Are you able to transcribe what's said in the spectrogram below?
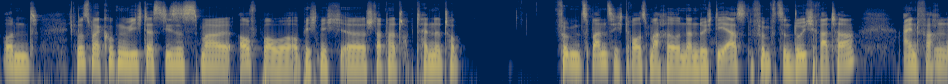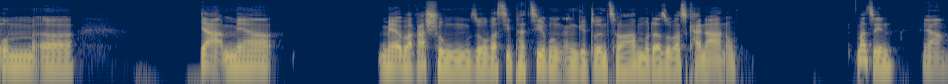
Und ich muss mal gucken, wie ich das dieses Mal aufbaue, ob ich nicht äh, statt einer Top 10 eine Top 25 draus mache und dann durch die ersten 15 durchratter, einfach mhm. um äh, ja mehr mehr Überraschungen, so was die Platzierung angeht, drin zu haben oder sowas, keine Ahnung. Mal sehen. Ja,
